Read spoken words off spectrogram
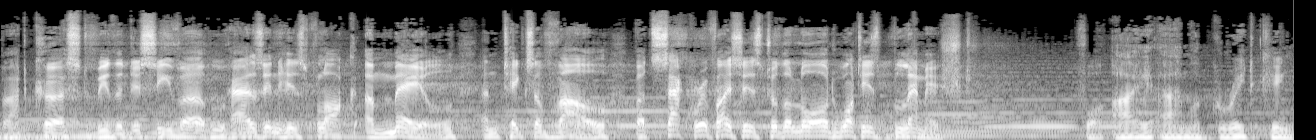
But cursed be the deceiver who has in his flock a male and takes a vow, but sacrifices to the Lord what is blemished. For I am a great king,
